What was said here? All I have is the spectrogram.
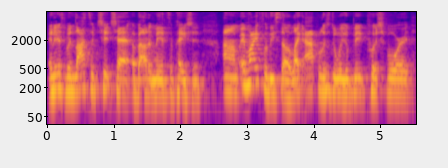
And there's been lots of chit chat about emancipation, um, and rightfully so. Like Apple is doing a big push for it.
